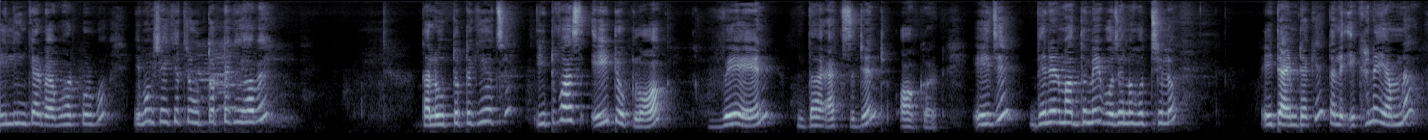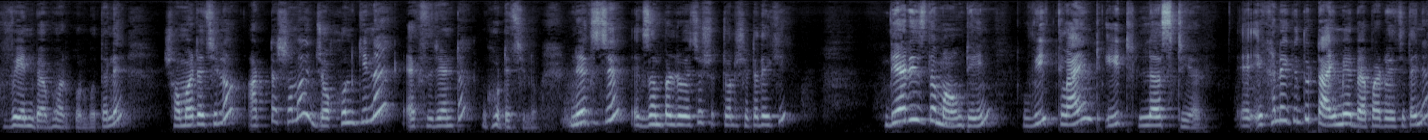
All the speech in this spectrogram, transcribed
এই লিঙ্কার ব্যবহার করব। এবং সেই ক্ষেত্রে উত্তরটা কি হবে? তাহলে উত্তরটা কি হচ্ছে? It was eight o'clock when the accident occurred এই যে দেনের মাধ্যমেই বোঝানো হচ্ছিল এই টাইমটাকে তাহলে এখানেই আমরা ওয়েন ব্যবহার করব। তাহলে সময়টা ছিল আটটার সময় যখন কিনা অ্যাক্সিডেন্টটা ঘটেছিল। নেক্সট যে এক্সাম্পল রয়েছে চলো সেটা দেখি। There is the mountain we climbed it last year এখানে কিন্তু টাইমের ব্যাপার রয়েছে, তাই না?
